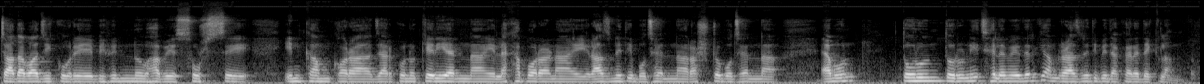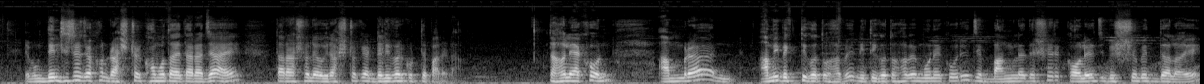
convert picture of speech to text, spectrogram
চাঁদাবাজি করে বিভিন্নভাবে সোর্সে ইনকাম করা, যার কোনো কেরিয়ার নাই, লেখাপড়া নাই, রাজনীতি বোঝেন না, রাষ্ট্র বোঝেন না, এমন তরুণ তরুণী ছেলে মেয়েদেরকে আমরা রাজনীতিবিদ আকারে দেখলাম। এবং দিন শেষে যখন রাষ্ট্রের ক্ষমতায় তারা যায়, তারা আসলে ওই রাষ্ট্রকে আর ডেলিভার করতে পারে না। তাহলে এখন আমরা আমি ব্যক্তিগতভাবে, নীতিগতভাবে মনে করি যে বাংলাদেশের কলেজ বিশ্ববিদ্যালয়ে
